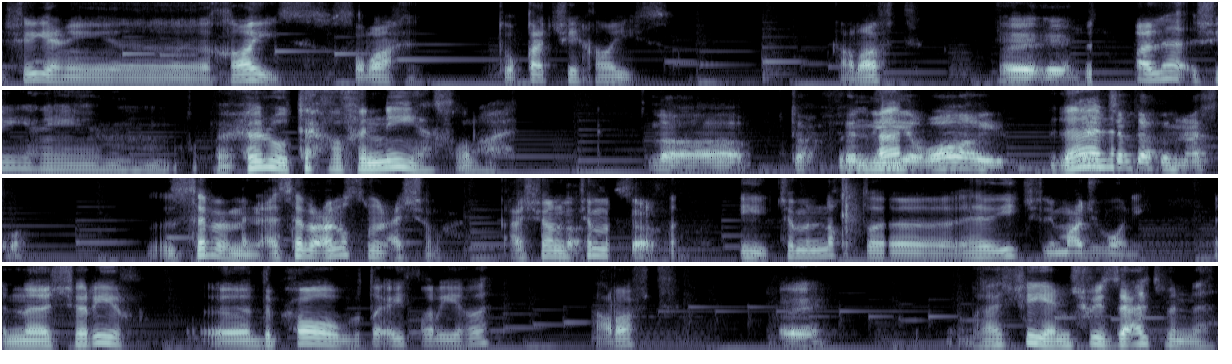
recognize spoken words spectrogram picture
شيء يعني آه، خايس صراحة. توقعت شيء خايس. عرفت؟ اي اي آه، لا شيء يعني حلو تحفة فنية صراحة. لا تحفة فنية وايد. لا يعني لا. كم تعطي من عشرة؟ سبع من سبعة ونص من عشرة. عشان سبعة. اي كم النقطة آه، هذيك اللي ما عجبوني إن الشرير آه، ذبحوه بأي طريقة عرفت؟ اي هالشيء يعني شوي زعلت منه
